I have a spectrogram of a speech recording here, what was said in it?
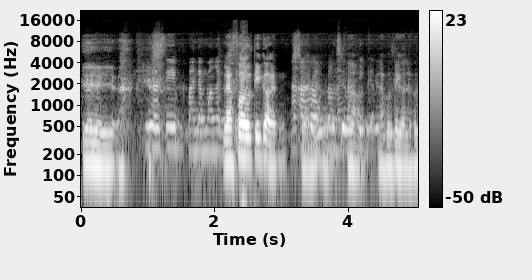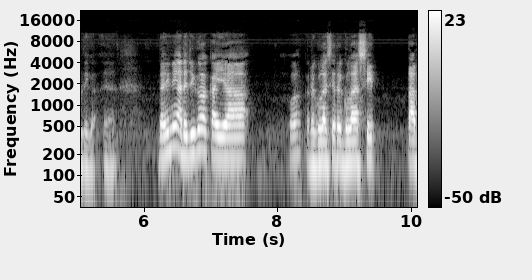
Iya iya iya. Gila sih panjang banget Level 3 kan. Ah, ah, istilahnya. lockdown Masih level Ah, tiga. level 3 level 3 ya. Dan ini ada juga kayak apa regulasi-regulasi tam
